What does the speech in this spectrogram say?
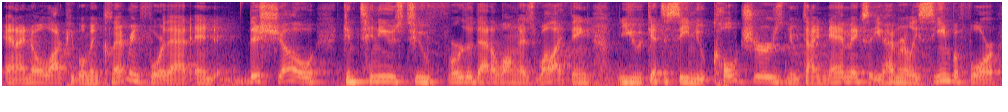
And I know a lot of people have been clamoring for that. And this show continues to further that along as well. I think you get to see new cultures, new dynamics that you haven't really seen before,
